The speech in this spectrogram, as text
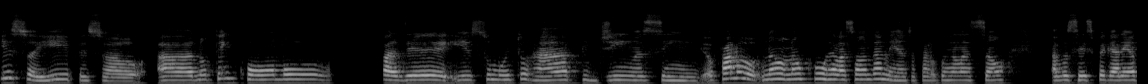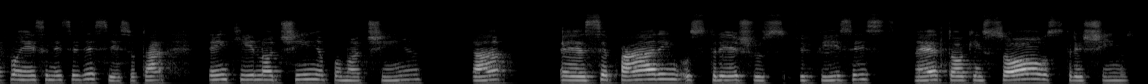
Isso aí, pessoal, ah, não tem como fazer isso muito rapidinho, assim. Eu falo, não, não com relação ao andamento, eu falo com relação a vocês pegarem a fluência nesse exercício, tá? Tem que ir notinha por notinha, tá? É, separem os trechos difíceis, né? Toquem só os trechinhos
